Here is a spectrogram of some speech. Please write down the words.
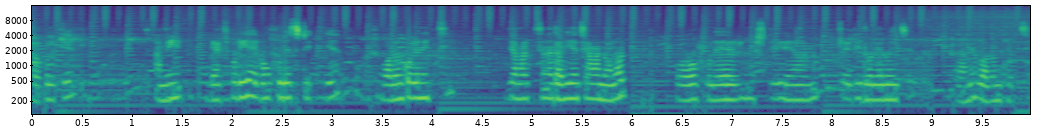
সকলকে আমি ব্যাচ পরিয়ে এবং ফুলের স্টিক দিয়ে বরণ করে নিচ্ছি। যে আমার পিছনে দাঁড়িয়ে আছে আমার ননদ, ও ফুলের ট্রেটি ধরে রয়েছে আমি বরণ করছি।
